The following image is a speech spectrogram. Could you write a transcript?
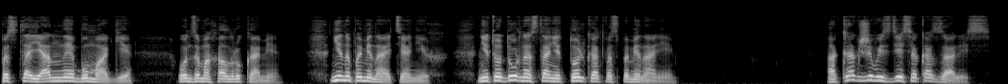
постоянные бумаги. Он замахал руками. Не напоминайте о них. Не то дурно станет только от воспоминаний. А как же вы здесь оказались?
